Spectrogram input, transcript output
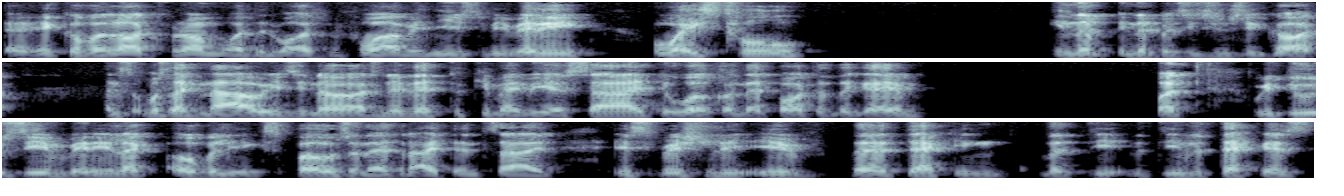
a heck of a lot from what it was before. I mean, he used to be very wasteful in the in the positions he got, and it's almost like now he's you know I don't know if they took him maybe aside to work on that part of the game, but we do see him very like overly exposed on that right hand side, especially if the attacking the te- the team's attackers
